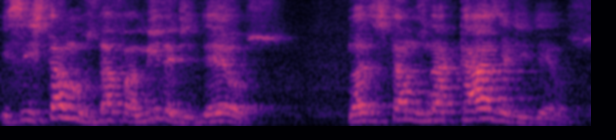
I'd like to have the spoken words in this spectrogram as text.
E se estamos na família de Deus, nós estamos na casa de Deus.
